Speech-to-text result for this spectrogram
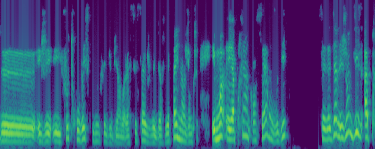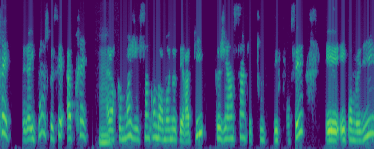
de et, et, il faut trouver ce qui nous fait du bien. Voilà, c'est ça que je veux dire. Il n'y a pas une injonction. Et moi, et après un cancer, on vous dit, c'est-à-dire les gens disent après. C'est-à-dire ils pensent que c'est après. Mmh. Alors que moi, j'ai cinq ans d'hormonothérapie, que j'ai un sein qui est tout défoncé et, et qu'on me dit,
